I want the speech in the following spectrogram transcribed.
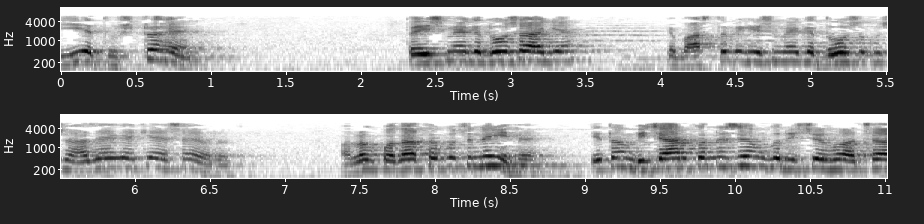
ये दुष्ट है। तो इसमें एक दोष आ गया। ये वास्तविक इसमें एक दोष कुछ आ जाएगा क्या? ऐसा है अलग अलग पदार्थ कुछ नहीं है। ये तो हम विचार करने से हमको निश्चय हुआ अच्छा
